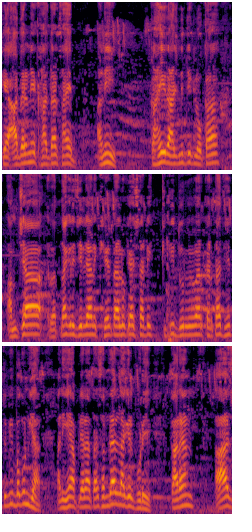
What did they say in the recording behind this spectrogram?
की आदरणीय खासदार साहेब आणि काही राजनीतिक लोक आमच्या रत्नागिरी जिल्ह्या आणि खेड तालुक्यासाठी किती दुर्व्यवहार करतात हे तुम्ही बघून घ्या. आणि हे आपल्याला आता समजायला लागेल पुढे. कारण आज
